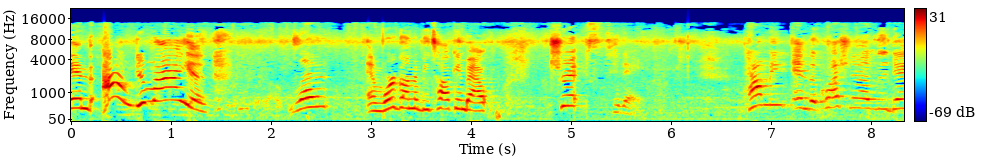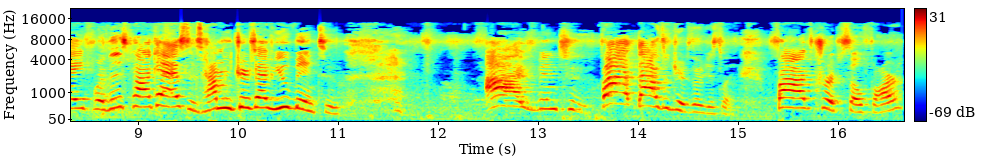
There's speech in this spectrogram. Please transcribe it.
and I'm Demaya. And we're gonna be talking about trips today. How many? And the question of the day for this podcast is: How many trips have you been to? I've been to five thousand trips. I'm just like five trips so far.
